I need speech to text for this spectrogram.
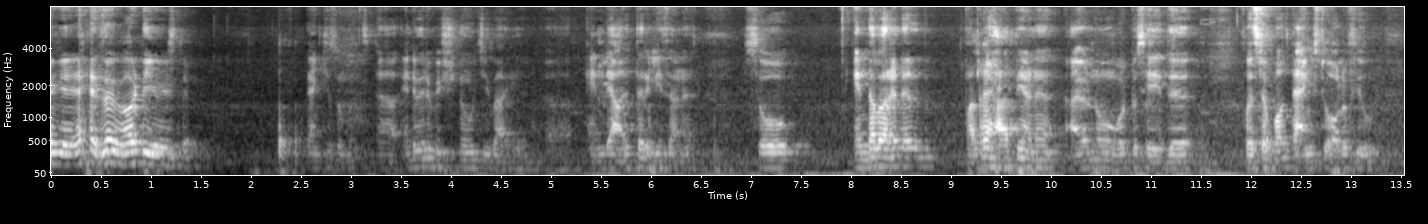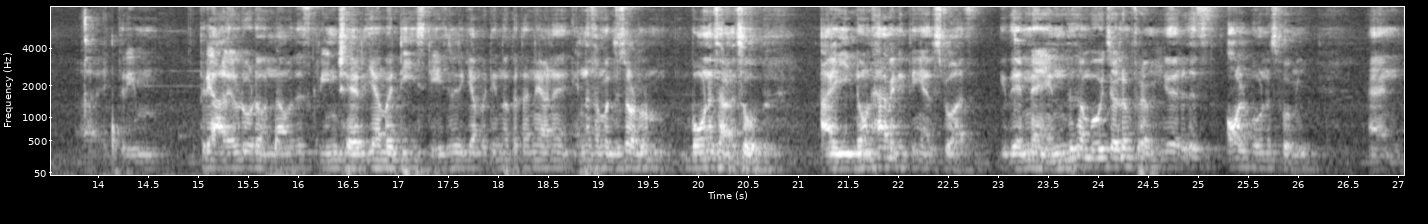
okay so what you Vishnu thank you so much എന്റെ പേര് വിഷ്ണു ജിവാരി. എന്റെ ആദ്യത്തെ റിലീസാണ്. സോ എന്താ പറയേണ്ടത്? വളരെ ഹാപ്പിയാണ്. ഐ ഡോ നോ വോട്ട് ടു സേ ഇത് first of all thanks to all of you ഇത്രയും ഇത്രയും ആളുകളുടെ കൂടെ ഒന്നാമത് സ്ക്രീൻ ഷെയർ ചെയ്യാൻ പറ്റി സ്റ്റേജിൽ ഇരിക്കാൻ പറ്റി എന്നൊക്കെ തന്നെയാണ് എന്നെ സംബന്ധിച്ചിടത്തോളം ബോണസ് ആണ്. So I don't have anything else to ask ഇത് എന്നെ എന്ത് സംഭവിച്ചാലും from here is all bonus for me and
